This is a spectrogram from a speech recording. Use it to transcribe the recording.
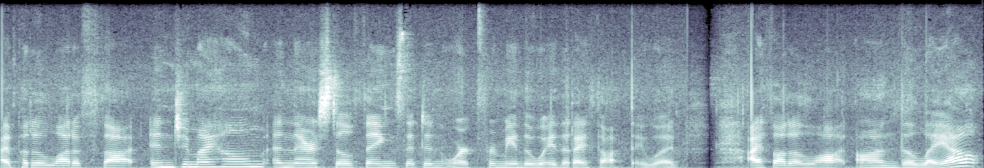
I put a lot of thought into my home and there are still things that didn't work for me the way that I thought they would. I thought a lot on the layout,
